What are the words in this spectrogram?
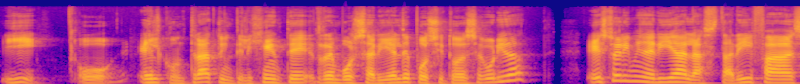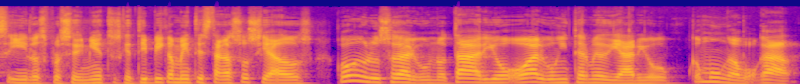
y o el contrato inteligente reembolsaría el depósito de seguridad. Esto eliminaría las tarifas y los procedimientos que típicamente están asociados con el uso de algún notario o algún intermediario como un abogado.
